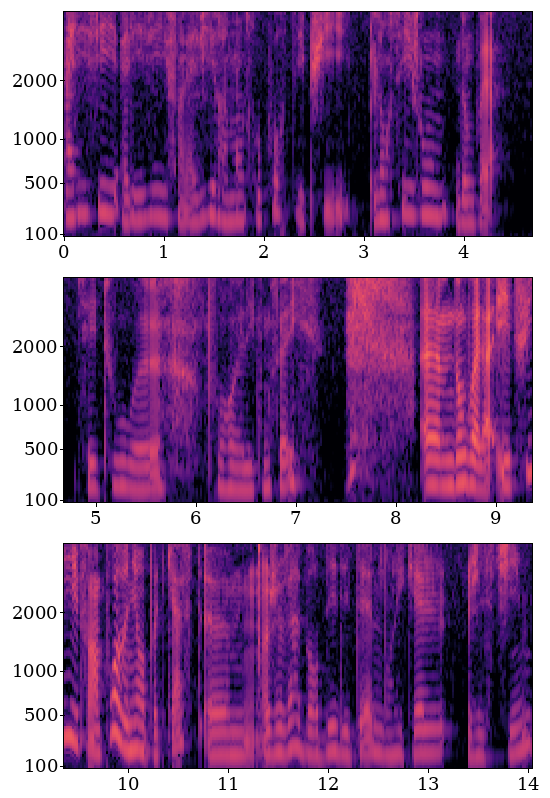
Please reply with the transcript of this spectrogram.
allez-y, allez-y, enfin la vie est vraiment trop courte et puis lancez-vous. Donc voilà, c'est tout euh, pour euh, les conseils. Euh, donc voilà, et puis pour revenir au podcast, je vais aborder des thèmes dans lesquels j'estime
